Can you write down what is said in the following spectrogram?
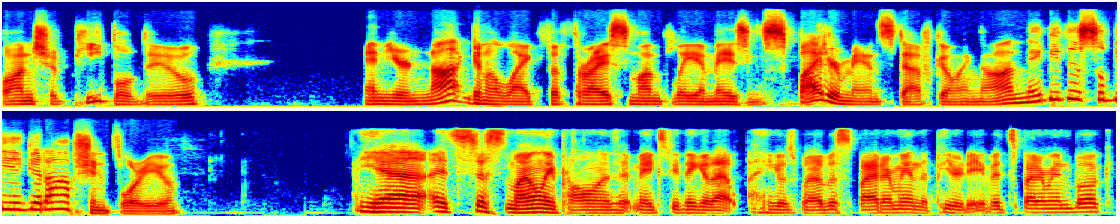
bunch of people do, and you're not going to like the thrice monthly Amazing Spider Man stuff going on, maybe this will be a good option for you. Yeah, it's just my only problem is it makes me think of that. I think it was Web of Spider Man, the Peter David Spider Man book,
